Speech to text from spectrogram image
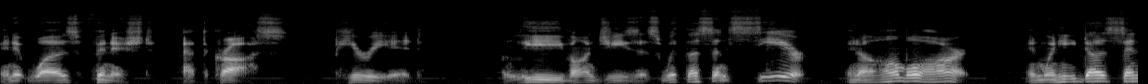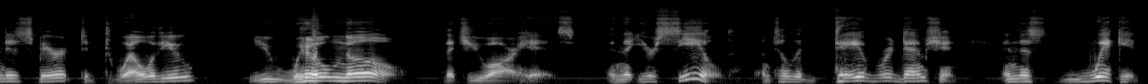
And it was finished at the cross. Period. Believe on Jesus with a sincere and a humble heart. And when He does send His Spirit to dwell with you, you will know that you are His and that you're sealed until the day of redemption in this wicked,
